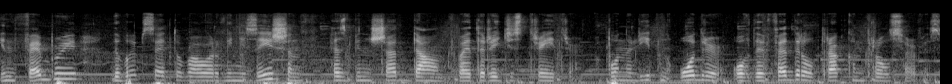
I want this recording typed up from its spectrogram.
In February, the website of our organization has been shut down by the registrator upon a written order of the Federal Drug Control Service,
